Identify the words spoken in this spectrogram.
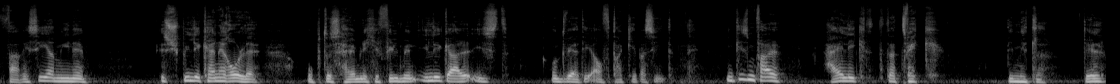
Pharisäermine, es spiele keine Rolle, ob das heimliche Filmen illegal ist und wer die Auftraggeber sind. In diesem Fall heiligt der Zweck die Mittel, gell?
